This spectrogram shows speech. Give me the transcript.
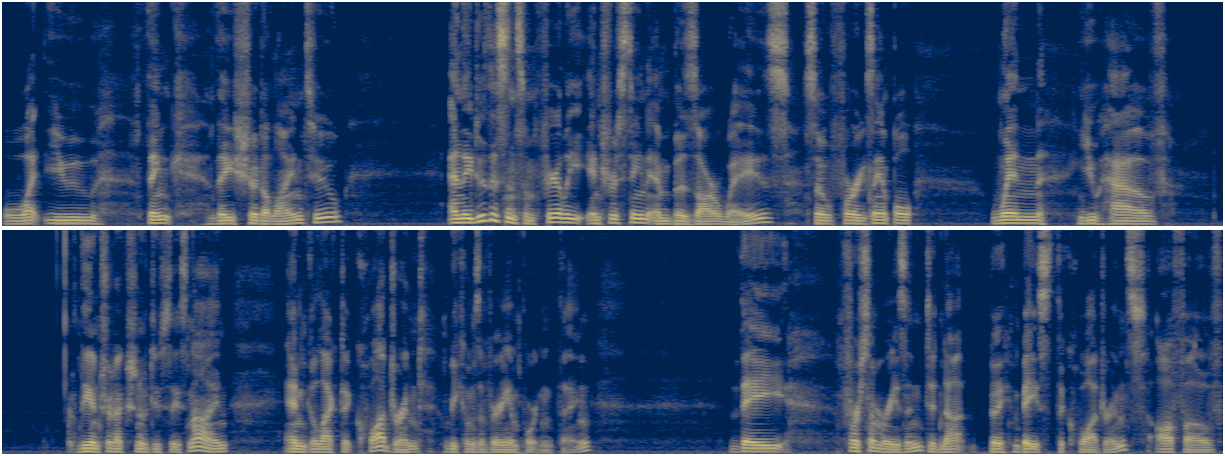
what you think they should align to. And they do this in some fairly interesting and bizarre ways. So for example, when you have the introduction of Deep Space Nine, and galactic quadrant becomes a very important thing. They, for some reason, did not b- base the quadrants off of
